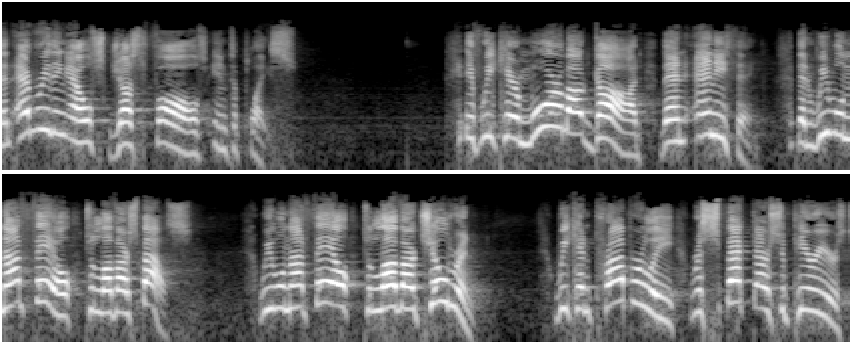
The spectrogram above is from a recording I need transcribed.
then everything else just falls into place. If we care more about God than anything, then we will not fail to love our spouse. We will not fail to love our children. We can properly respect our superiors.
